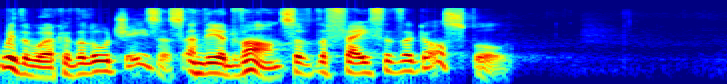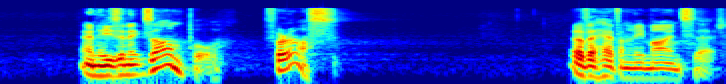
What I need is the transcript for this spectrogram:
with the work of the Lord Jesus and the advance of the faith of the gospel. And he's an example for us of a heavenly mindset.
